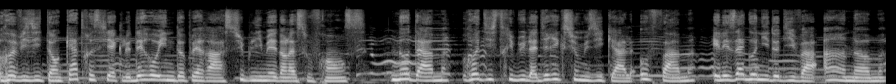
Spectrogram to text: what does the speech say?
Revisitant quatre siècles d'héroïnes d'opéra sublimées dans la souffrance, Nos Dames redistribue la direction musicale aux femmes et les agonies de diva à un homme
